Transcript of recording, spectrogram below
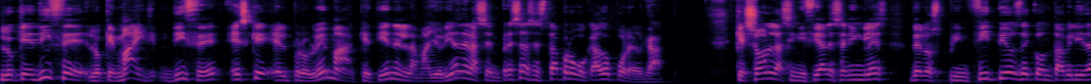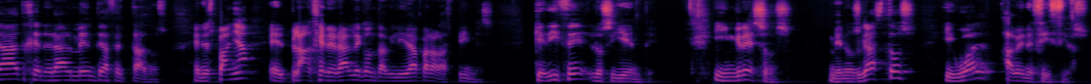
Lo que dice, lo que Mike dice es que el problema que tienen la mayoría de las empresas está provocado por el gap, que son las iniciales en inglés de los principios de contabilidad generalmente aceptados. En España, el Plan General de Contabilidad para las Pymes, que dice lo siguiente. Ingresos menos gastos igual a beneficios.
